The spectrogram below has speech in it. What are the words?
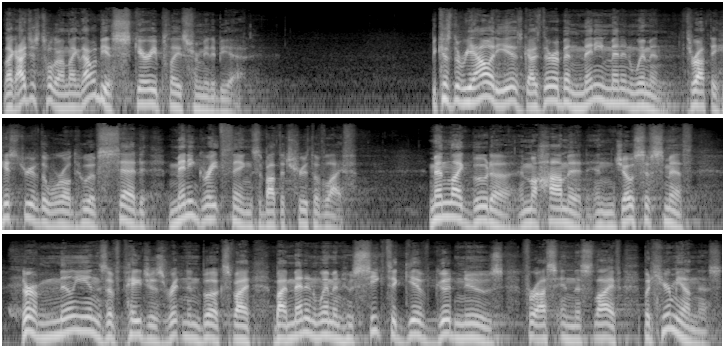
Like I just told her, I'm like, that would be a scary place for me to be at. Because the reality is, guys, there have been many men and women throughout the history of the world who have said many great things about the truth of life. Men like Buddha and Muhammad and Joseph Smith. There are millions of pages written in books by, by men and women who seek to give good news for us in this life. But hear me on this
